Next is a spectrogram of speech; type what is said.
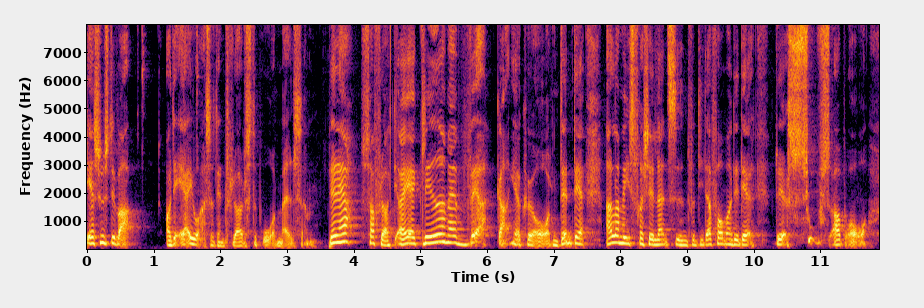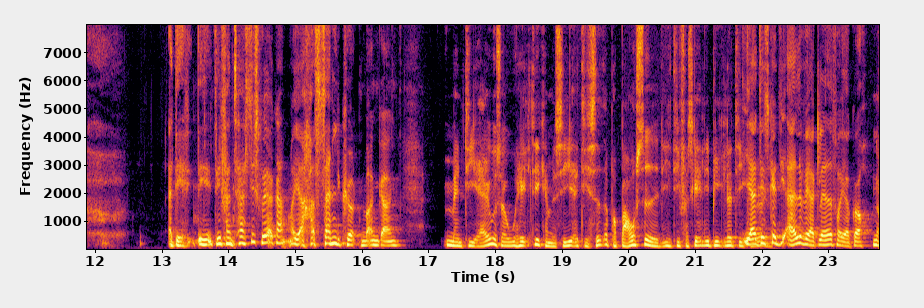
jeg synes, det var og det er jo altså den flotteste bro af dem alle sammen. Den er så flot, og jeg glæder mig hver gang, jeg kører over den. Den der allermest fra Sjællandssiden, fordi der får man det der, det der sus op over. At det, det, det er fantastisk hver gang, og jeg har sandelig kørt den mange gange. Men de er jo så uheldige, kan man sige, at de sidder på bagsædet i de forskellige biler, de Ja, det skal de alle være glade for, at jeg gør. Nå,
